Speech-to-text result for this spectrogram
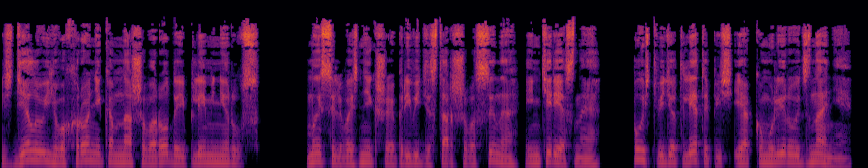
Сделаю его хроником нашего рода и племени Рус. Мысль, возникшая при виде старшего сына, интересная. Пусть ведет летопись и аккумулирует знания.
